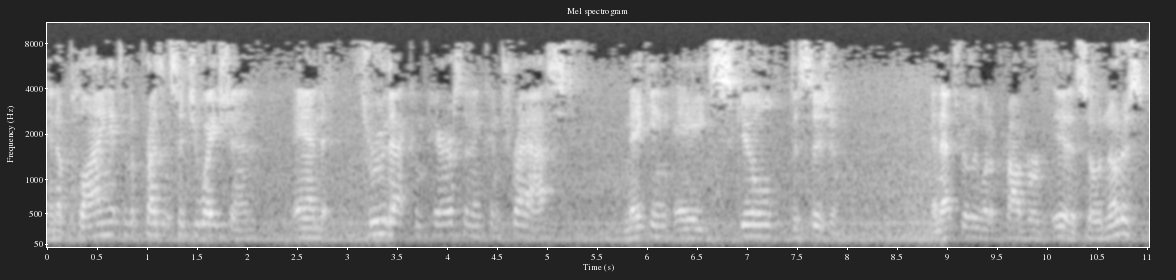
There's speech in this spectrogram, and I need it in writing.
and applying it to the present situation and through that comparison and contrast making a skilled decision. And that's really what a proverb is. So notice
